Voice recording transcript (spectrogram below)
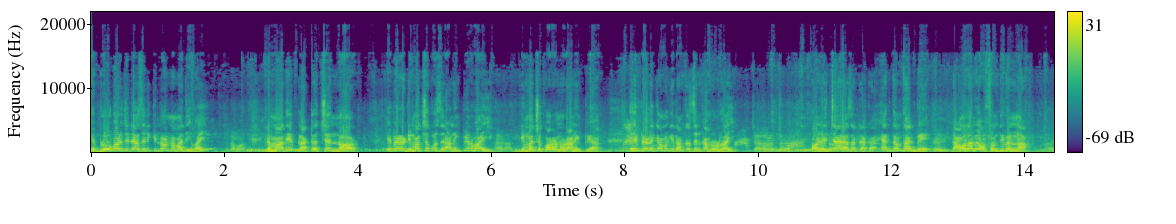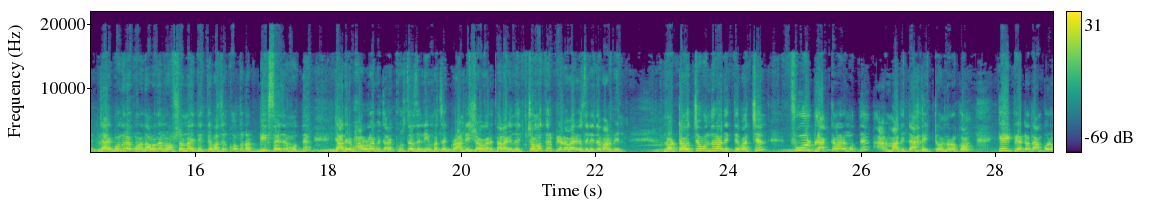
এই ব্লো বার যেটা আছে এটা কি নর না মাদি ভাই? এটা মাদি। ব্ল্যাকটা হচ্ছে নর। এবারে ডিম বাচ্চা করছে রানিং পিয়ার ভাই? হ্যাঁ, ডিম বাচ্চা করানো রানিং পিয়ার এই পিয়ারটা কেমন কি দাম চাচ্ছেন কামরুল ভাই? অনলি চার হাজার টাকা। একদম থাকবে। দামাদামি অপশন দিবেন না। যাই হোক বন্ধুরা কোনো দামাদামি অপশন নাই। দেখতে পাচ্ছেন কতটা বিগ সাইজের মধ্যে। যাদের ভালো লাগবে যারা খুঁজতেছেন ডিম বাচ্চা গ্রান্ডি সহকারে তারা কিন্তু চমৎকার পেয়ারা বাইরের কাছে নিতে পারবেন। নটটা হচ্ছে বন্ধুরা দেখতে পাচ্ছেন ফুল ব্ল্যাক কালারের মধ্যে আর মাদিটা একটু অন্যরকম। এই পেয়ারটা দাম পড়ে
